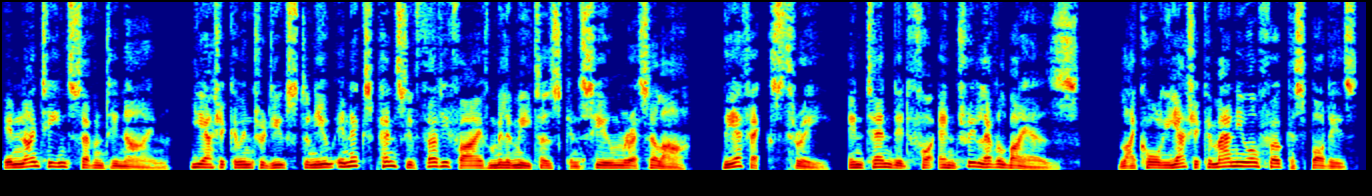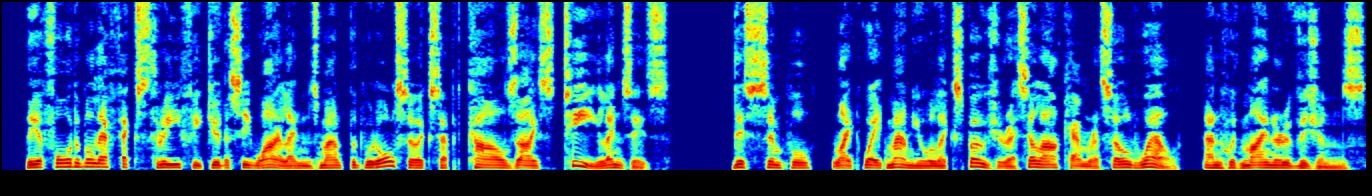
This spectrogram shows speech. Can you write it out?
In 1979, Yashica introduced a new inexpensive 35mm consumer SLR, the FX3, intended for entry-level buyers. Like all Yashica manual focus bodies, the affordable FX3 featured a CY lens mount that would also accept Carl Zeiss T lenses. This simple, lightweight manual exposure SLR camera sold well, and with minor revisions,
